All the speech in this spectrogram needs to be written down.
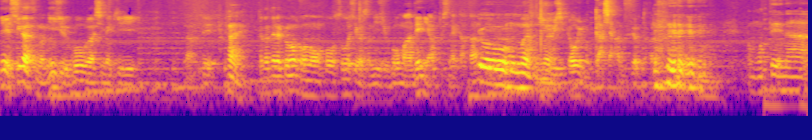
で4月の25が締め切りなんではい。高寺君はこの放送を4月の25までにアップしないとあかんいやほんまやほんまや十字架を今ガシャンって背負ったから重てえな。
